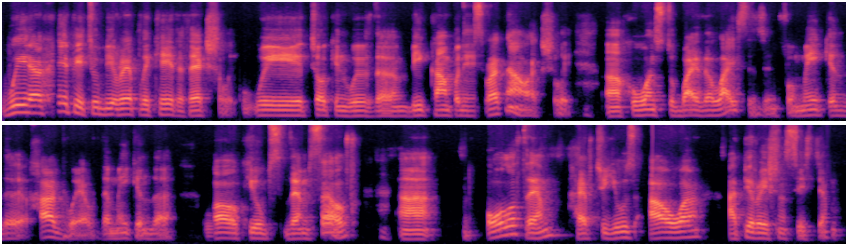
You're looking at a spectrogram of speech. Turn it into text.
we are happy to be replicated actually we're talking with the big companies right now actually uh, who wants to buy the licensing for making the hardware they're making the wow cubes themselves uh, all of them have to use our operation system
